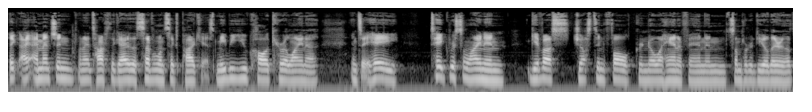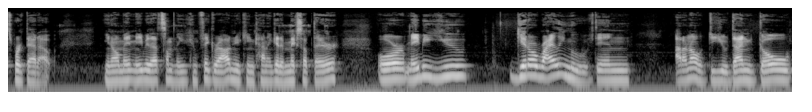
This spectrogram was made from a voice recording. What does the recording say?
like I, I mentioned when I talked to the guy at the seven one six podcast, maybe you call Carolina and say, Hey, take Ristolainen, give us Justin Falk or Noah Hanifin and some sort of deal there, let's work that out. You know, maybe, maybe that's something you can figure out and you can kind of get a mix up there. Or maybe you get O'Reilly moved and I don't know. Do you then go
